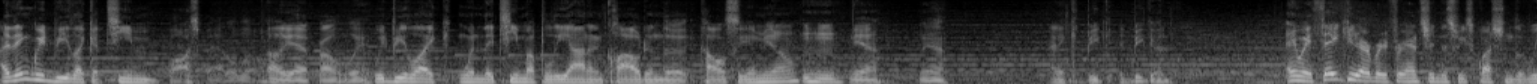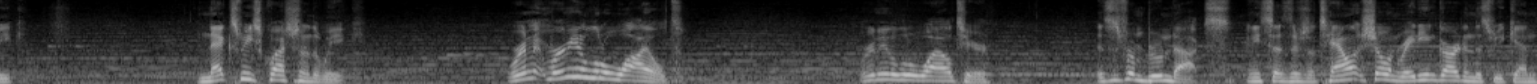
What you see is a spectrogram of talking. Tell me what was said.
I think we'd be like a team boss battle though. Oh yeah, probably. We'd be like when they team up Leon and Cloud in the Coliseum, you know. Mm-hmm. Yeah. Yeah. and it could be it'd be good. Anyway, thank you to everybody for answering this week's question of the week. Next week's question of the week, we're gonna we're gonna get a little wild. We're gonna get a little wild here. This is from Boondocks, and he says there's a talent show in Radiant Garden this weekend.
